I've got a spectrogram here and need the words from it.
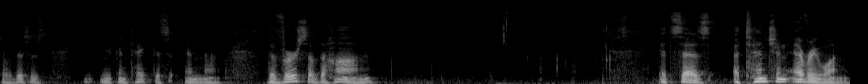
So this is, you can take this and uh, the verse of the Han. It says, "Attention, everyone."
